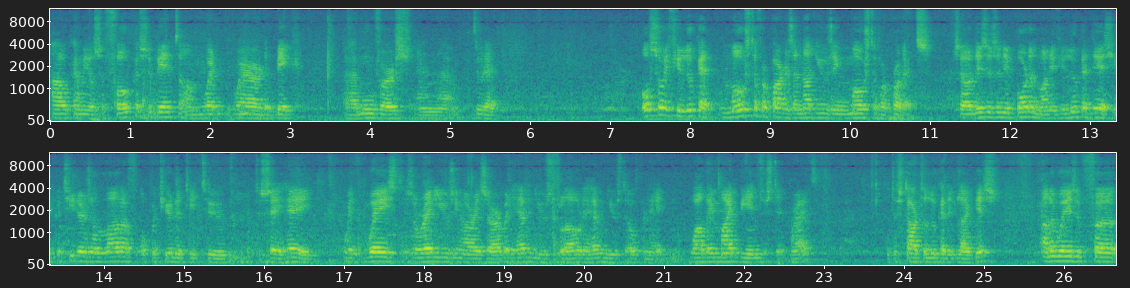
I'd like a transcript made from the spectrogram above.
how can we also focus a bit on where, where are the big uh, movers and um, do that. Also, if you look at most of our partners are not using most of our products. So this is an important one. If you look at this, you can see there's a lot of opportunity to, to say, hey, with waste is already using RSR, but they haven't used Flow, they haven't used OpenAid, while they might be interested, right? And to start to look at it like this. Other ways of, uh,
